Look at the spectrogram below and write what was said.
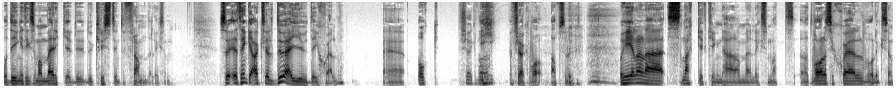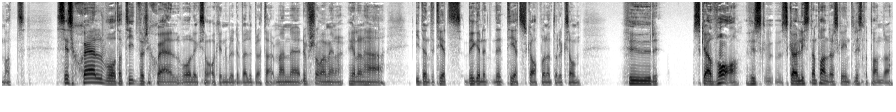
Och det är ingenting som man märker, du, du krystar inte fram det. Liksom. Så jag tänker Axel, du är ju dig själv. Eh, och Försöker vara. i, försöker vara, absolut. Och hela det här snacket kring det här med liksom att, att vara sig själv och liksom att se sig själv och ta tid för sig själv och liksom, okej nu blev det väldigt brett här, men eh, du förstår vad jag menar. Hela den här identitetsbyggandet, identitetsskapandet och liksom hur ska jag vara? Hur ska, ska jag lyssna på andra, ska jag inte lyssna på andra?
